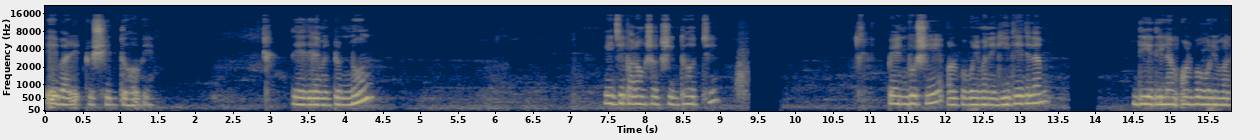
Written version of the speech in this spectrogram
এবার একটু সিদ্ধ হবে। দিয়ে দিলাম একটু নুন। এই যে পালং শাক সিদ্ধ হচ্ছে। প্যান বসিয়ে অল্প পরিমাণে ঘি দিয়ে দিলাম। দিয়ে দিলাম অল্প পরিমাণ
